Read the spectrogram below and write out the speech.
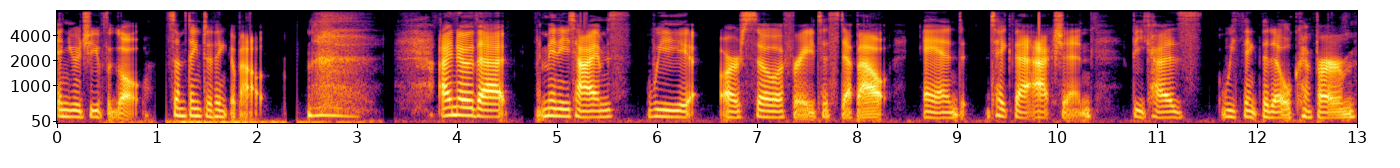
and you achieve the goal? Something to think about. I know that many times we are so afraid to step out and take that action because we think that it'll confirm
